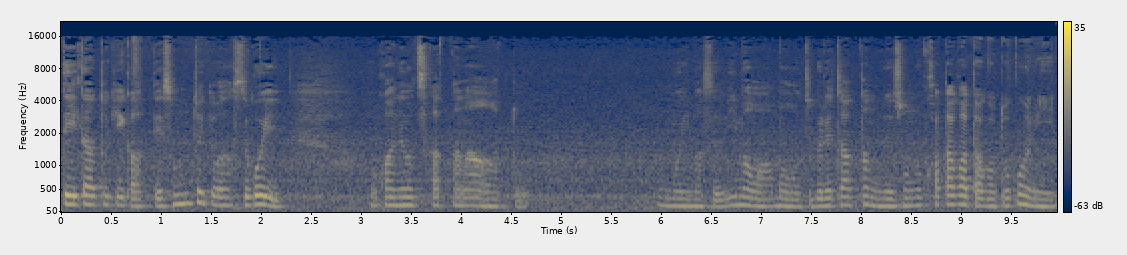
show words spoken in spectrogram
ていた時があってその時はすごいお金を使ったなぁと思います。今はもう潰れちゃったのでその方々がどこに、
